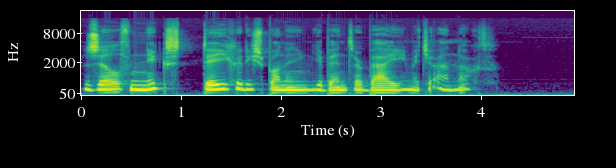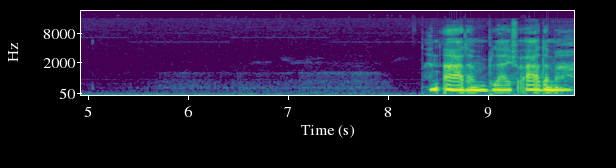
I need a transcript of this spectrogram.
zelf niks tegen die spanning. Je bent erbij met je aandacht. En adem, blijf ademen.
